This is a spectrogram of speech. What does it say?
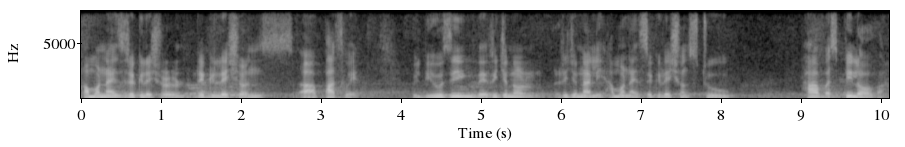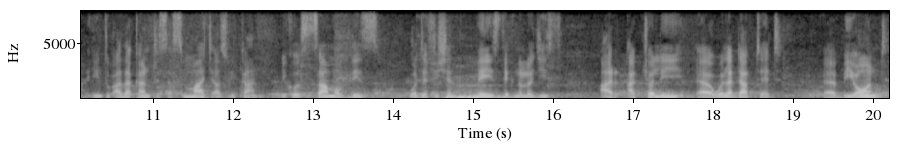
harmonized regulation, regulations uh, pathway. We'll be using the regional, regionally harmonized regulations to have a spillover into other countries as much as we can because some of these water efficient maize technologies are actually uh, well adapted uh, beyond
